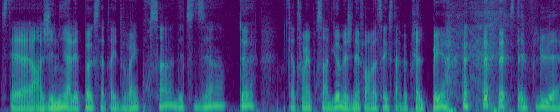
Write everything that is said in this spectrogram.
C'était en génie à l'époque, c'était peut-être 20% d'étudiants. 80% de gars, mais génie informatique, c'était à peu près le pire. c'était le plus. Euh,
